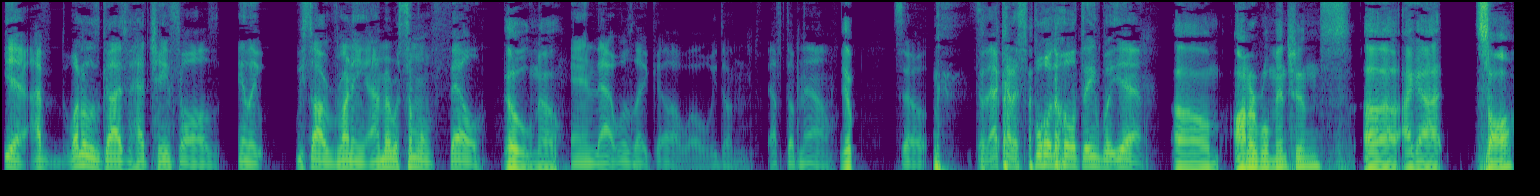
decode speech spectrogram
yeah, I've one of those guys had chainsaws, and like we started running. And I remember someone fell, Oh no. and that was like, oh well, we done effed up now. Yep. So so that kind of spoiled the whole thing. But yeah, Um, honorable mentions. Uh, I got Saw.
